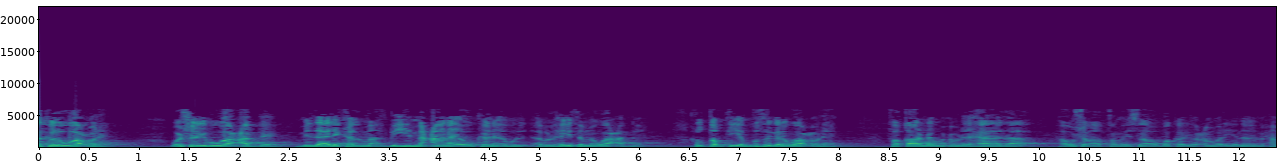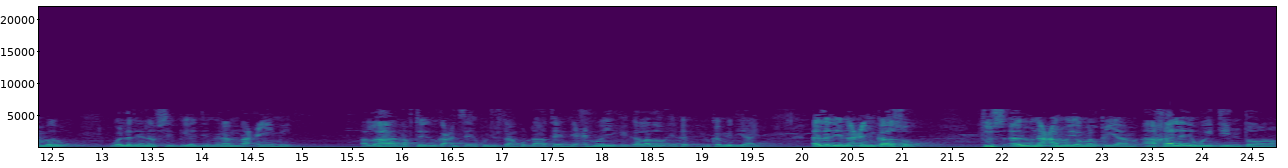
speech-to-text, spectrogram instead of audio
akaluu waa cuneen wa sharibuu waa cabbeen min dalika alma biyihii macaanaay oo keenay abulhaythamna waa cabbeen ruabki iyo busrigana waa cuneen faqaala nabig wuxuu ihi haadaa hawshan aad samaysaan abubakar iyo cumar iyo nabi maxamedow waladii nafsii biyadi min annaciimi allaha naftaydu gacantiisa ay ku jirtaan ku dhaatay nicmooyinka gallada yuu ka mid yahay alladii naciimkaasoo tus'aluuna canhu yowma alqiyaama aakhaa laydin weydiin doono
